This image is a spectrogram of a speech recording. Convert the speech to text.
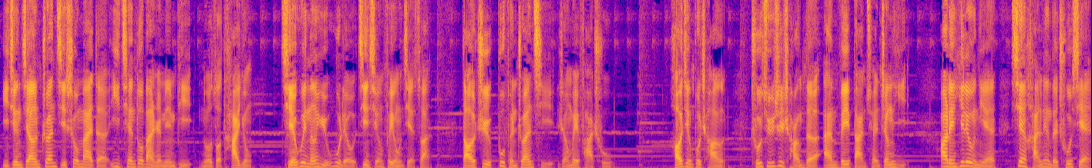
已经将专辑售卖的一千多万人民币挪作他用，且未能与物流进行费用结算。导致部分专辑仍未发出。好景不长，除去日常的 MV 版权争议，二零一六年限韩令的出现，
